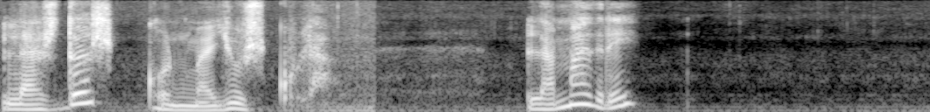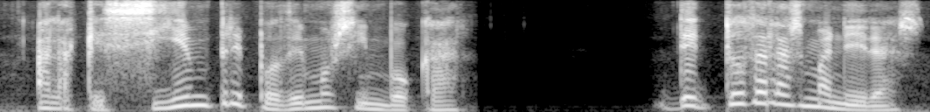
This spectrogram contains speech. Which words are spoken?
las dos con mayúscula. La Madre a la que siempre podemos invocar, de todas las maneras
